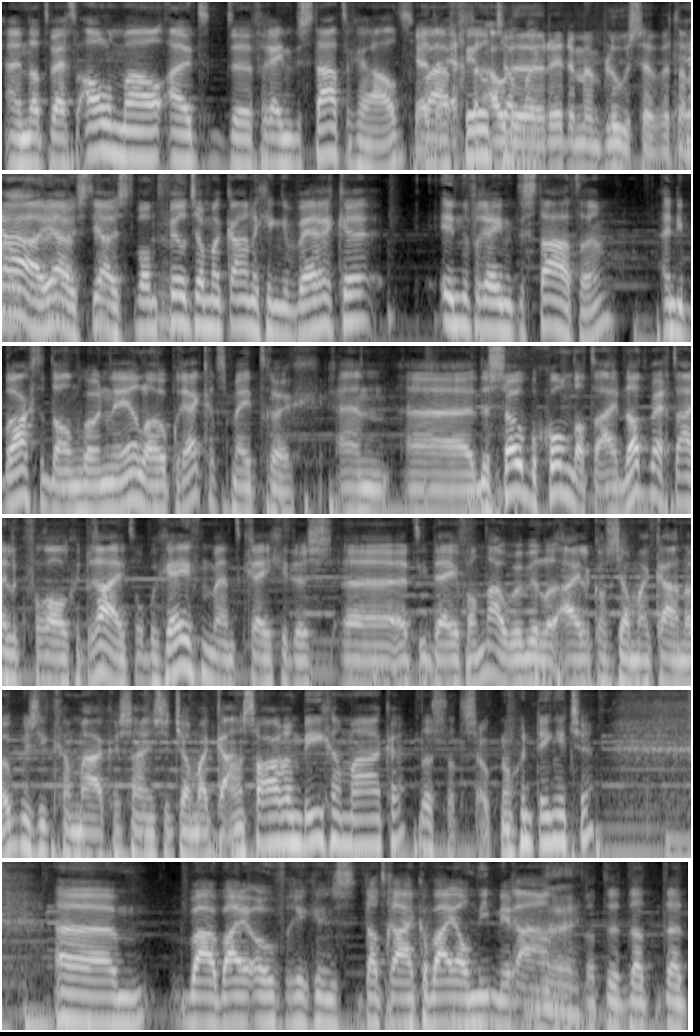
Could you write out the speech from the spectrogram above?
En dat werd allemaal uit de Verenigde Staten gehaald. Ja, waar veel oude Jama- rhythm and blues hebben we het dan ja, over. juist, juist. Want veel Jamaicanen gingen werken in de Verenigde Staten. En die brachten dan gewoon een hele hoop records mee terug. En eh, dus zo begon dat eigenlijk. Dat werd eigenlijk vooral gedraaid. Op een gegeven moment kreeg je dus het idee van... nou, we willen eigenlijk als Jamaicanen ook muziek gaan maken. Zijn ze Jamaicaanse R&B gaan maken. Dus dat is ook nog een dingetje. Ehm, waar wij overigens... Dat raken wij al niet meer aan. Nee. Dat, dat, dat,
